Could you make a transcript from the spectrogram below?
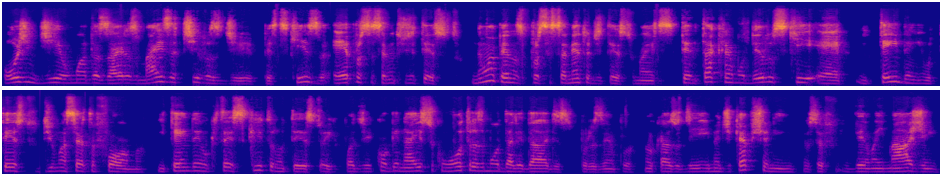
hoje em dia, uma das áreas mais ativas de pesquisa é processamento de texto. Não apenas processamento de texto, mas tentar criar modelos que é, entendem o texto de uma certa forma, entendem o que está escrito no texto e pode combinar isso com outras modalidades. Por exemplo, no caso de image captioning, você vê uma imagem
